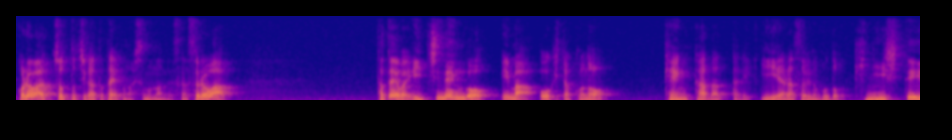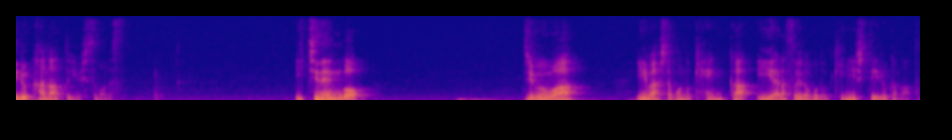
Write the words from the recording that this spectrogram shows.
これはちょっと違ったタイプの質問なんですが、それは例えば1年後、今起きたこの喧嘩だったり言い争いのことを気にしているかなという質問です。1年後、自分は今したこの喧嘩、言い争いのことを気にしているかなと。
